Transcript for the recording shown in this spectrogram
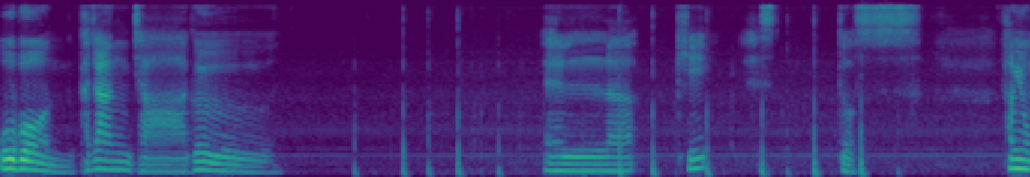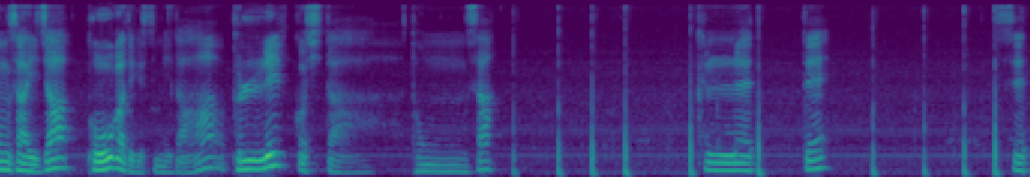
5번 가장 작은 엘라키에스토스 형용사이자 보호가 되겠습니다. 불릴 것이다. 동사 클레떼 세떼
